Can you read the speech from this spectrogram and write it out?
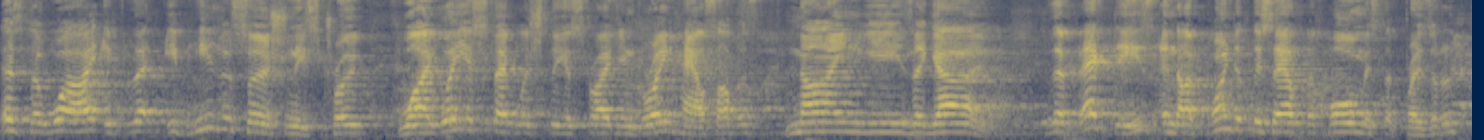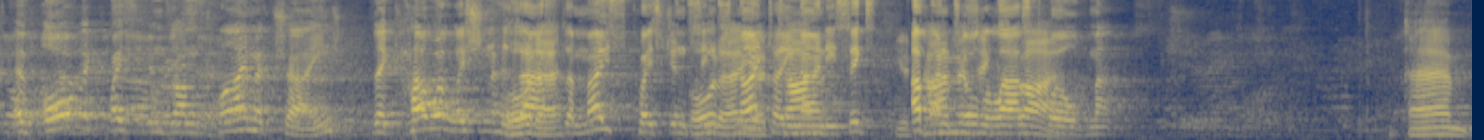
as to why, if, that, if his assertion is true, why we established the Australian Greenhouse Office nine years ago. The fact is, and I pointed this out before, Mr President, of all the questions on climate change, the Coalition has Order. asked the most questions Order. since Your 1996, time- your up until has the last 12 months. Um,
